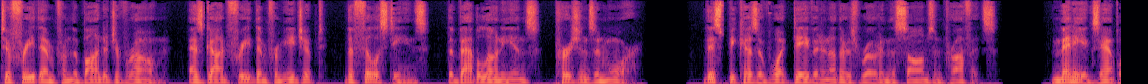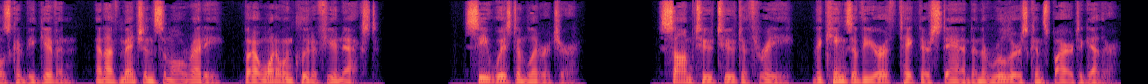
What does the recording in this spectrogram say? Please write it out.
to free them from the bondage of Rome, as God freed them from Egypt, the Philistines, the Babylonians, Persians, and more. This because of what David and others wrote in the Psalms and Prophets. Many examples could be given, and I've mentioned some already, but I want to include a few next. See Wisdom Literature. Psalm 2 2 3 The kings of the earth take their stand and the rulers conspire together.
